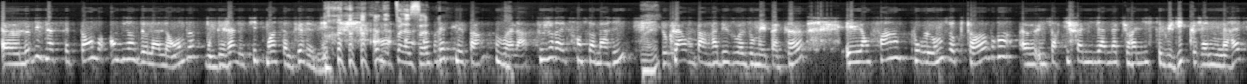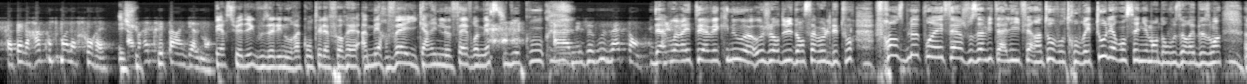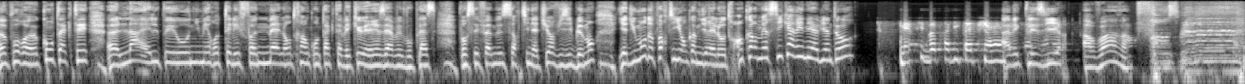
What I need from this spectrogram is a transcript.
Euh, le 19 septembre, ambiance de la lande. Donc déjà le titre, moi, ça me fait rêver. on n'est pas la seule. les pins voilà. Toujours avec François Marie. Donc là, on parlera des oiseaux, mais pas que. Et enfin, pour le 11 octobre, euh, une sortie familiale naturaliste ludique que j'animerai qui s'appelle Raconte-moi la forêt. Et à les pins également. Persuadée que vous allez nous raconter la forêt à merveille, Karine Lefebvre. Merci beaucoup. Ah, mais je vous attends. D'avoir été avec nous euh, aujourd'hui dans Ça vaut le détour. FranceBleu.fr, je vous invite à aller y faire un tour. Vous retrouverez tous les renseignements dont vous aurez besoin pour contacter la LPO, numéro de téléphone, mail, entrez en contact avec eux et réservez vos places pour ces fameuses sorties nature. Visiblement, il y a du monde au portillon, comme dirait l'autre. Encore merci Karine et à bientôt. Merci de votre invitation. Avec plaisir. Au revoir. France Bleu.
